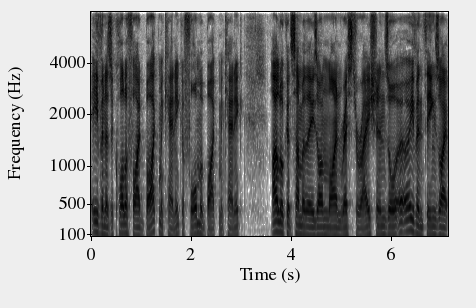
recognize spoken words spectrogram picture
even as a qualified bike mechanic, a former bike mechanic, I look at some of these online restorations or, or even things like,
